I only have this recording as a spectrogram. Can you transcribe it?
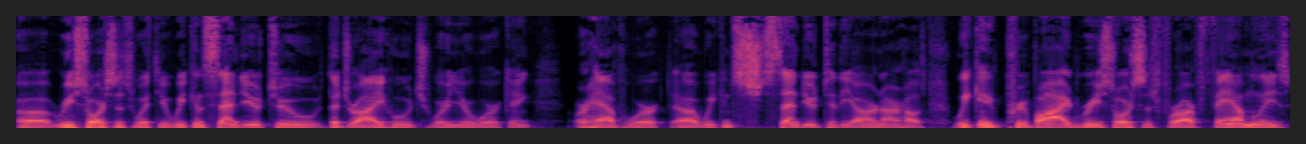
uh, resources with you. We can send you to the Dry Hootch where you're working or have worked. Uh, we can send you to the R and R house. We can provide resources for our families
